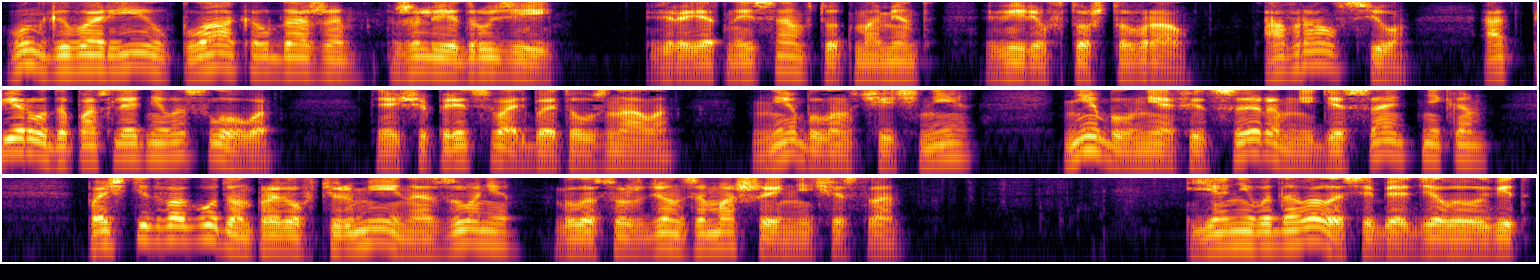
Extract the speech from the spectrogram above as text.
Он говорил, плакал даже, жалея друзей. Вероятно, и сам в тот момент верил в то, что врал. А врал все, от первого до последнего слова. Я еще перед свадьбой это узнала. Не был он в Чечне, не был ни офицером, ни десантником. Почти два года он провел в тюрьме и на зоне, был осужден за мошенничество. Я не выдавала себя, делала вид,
